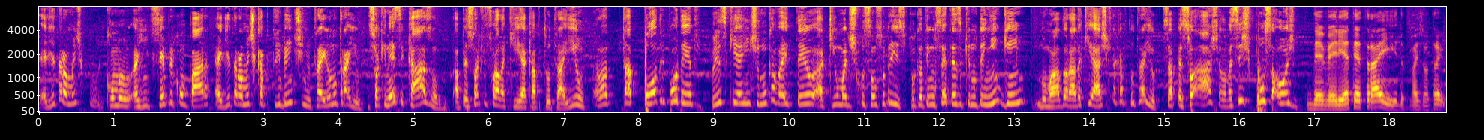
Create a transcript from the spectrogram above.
É literalmente, como a gente sempre compara, é literalmente Capitu e Bentinho, traiu ou não traiu. Só que nesse caso, a pessoa que fala que a Capitu traiu, ela tá podre por dentro. Por isso que a gente nunca vai ter aqui uma discussão sobre isso. Porque eu tenho certeza que não tem ninguém no Mal Dourada que acha que a Capitu traiu. Se a pessoa acha, ela vai ser expulsa hoje. Deveria ter traído, mas não traiu.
